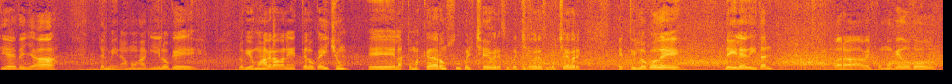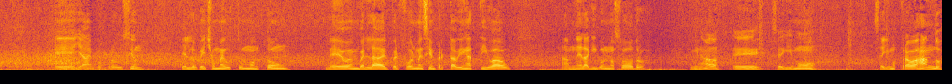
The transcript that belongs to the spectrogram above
ya terminamos aquí lo que lo que íbamos a grabar en este location. Eh, las tomas quedaron súper chéveres súper chéveres súper chéveres. Estoy loco de, de, ir a editar para ver cómo quedó todo eh, ya en postproducción. El location me gustó un montón. Leo en verdad el performance siempre está bien activado. Amnel aquí con nosotros. Y nada eh, seguimos seguimos trabajando.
